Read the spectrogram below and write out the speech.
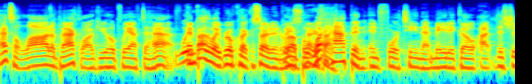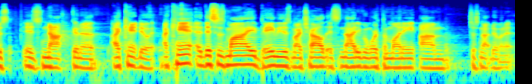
that's a lot of backlog you hopefully have to have. Would- and by the way, real quick, sorry to interrupt, but what fine. happened in 14 that made it go? I, this just is not gonna. I can't do it. I can't. This is my baby. This is my child. It's not even worth the money. I'm just not doing it.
